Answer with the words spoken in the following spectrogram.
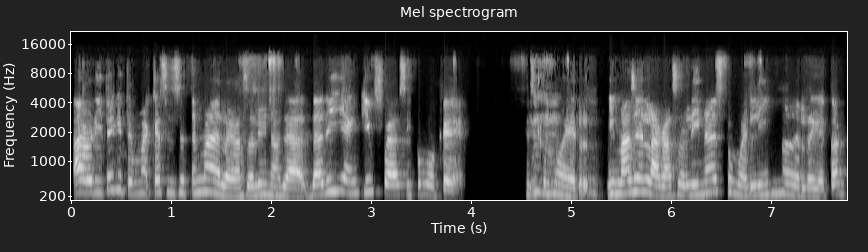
ahorita que te marcas ese tema de la gasolina, o sea, Daddy Yankee fue así como que es como el, y más bien la gasolina es como el himno del reggaetón,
